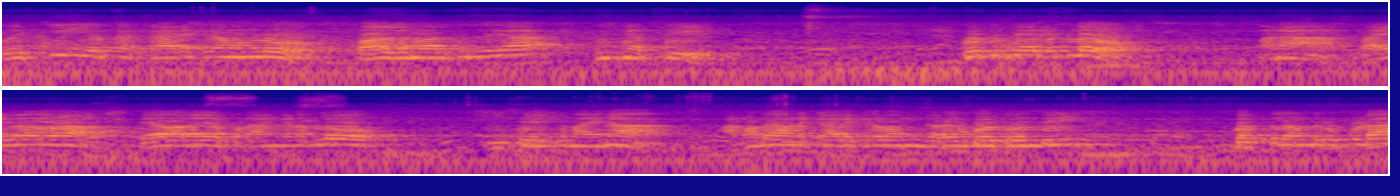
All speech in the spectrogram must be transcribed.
వచ్చి ఈ యొక్క కార్యక్రమంలో పాల్గొనవలసిందిగా విజ్ఞప్తి. కొద్దిసేపట్లో మన సాయిబాబా దేవాలయ ప్రాంగణంలో విశేషమైన అన్నదాన కార్యక్రమం జరగబోతోంది. భక్తులందరూ కూడా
